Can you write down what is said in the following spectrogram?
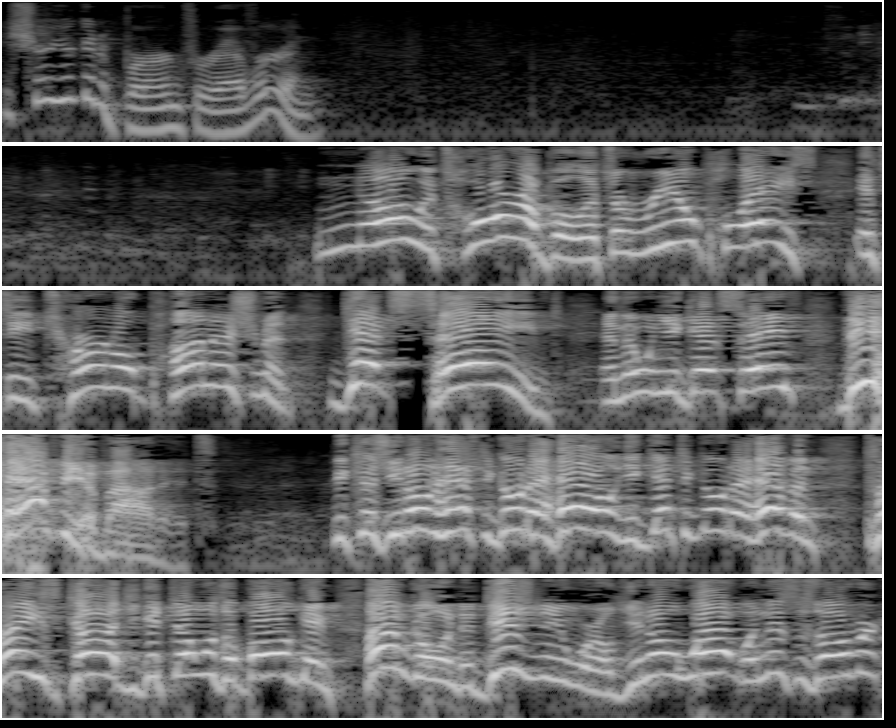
You sure you're going to burn forever and No, it's horrible. It's a real place. It's eternal punishment. Get saved. And then when you get saved, be happy about it. Because you don't have to go to hell. You get to go to heaven. Praise God. You get done with a ball game. I'm going to Disney World. You know what? When this is over,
